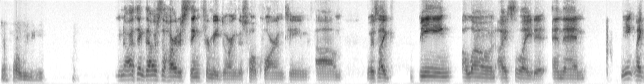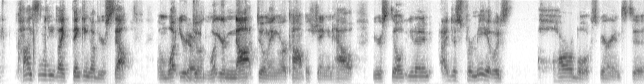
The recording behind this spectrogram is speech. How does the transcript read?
That's all we need. You know, I think that was the hardest thing for me during this whole quarantine. Um, was like being alone, isolated, and then being like constantly like thinking of yourself and what you're yeah. doing, what you're not doing or accomplishing, and how you're still, you know, I, mean? I just for me it was a horrible experience to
